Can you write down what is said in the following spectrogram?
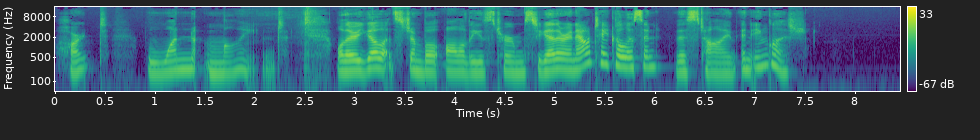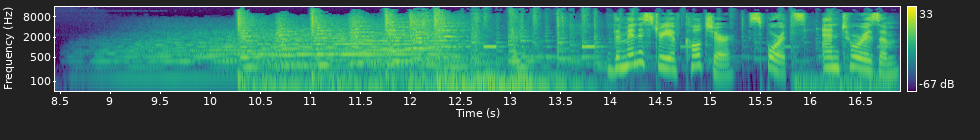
heart, one mind. Well, there you go. Let's jumble all of these terms together and now take a listen, this time in English. The Ministry of Culture, Sports, and Tourism,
